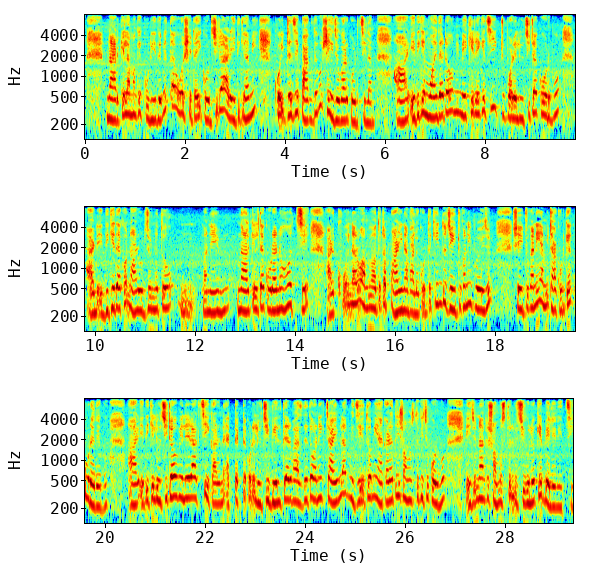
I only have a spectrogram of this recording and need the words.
নারকেল আমাকে কুড়িয়ে দেবে, তা ও সেটাই করছিল, আর এইদিকে আমি কইটা যে পাক দেবো সেই জোগাড় করছিলাম। আর এদিকে ময়দাটাও আমি মেখে রেখেছি, একটু পরে লুচিটা করব। আর এদিকে দেখো নাড়ুর জন্য তো মানে নারকেলটা কোরানো হচ্ছে আর খৈনারও আমি অতটা পারি না ভালো করতে, কিন্তু যেইটুখানি প্রয়োজন সেইটুখানি আমি ঠাকুরকে করে দেব। আর এদিকে লুচিটাও বেলে রাখছি, কারণ একটা একটা করে লুচি বেলতে আর ভাজতে তো অনেক টাইম লাগবে, যেহেতু আমি একা রাতেই সমস্ত কিছু করব এই জন্য আগে সমস্ত লুচিগুলোকে বেলে নিচ্ছি।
